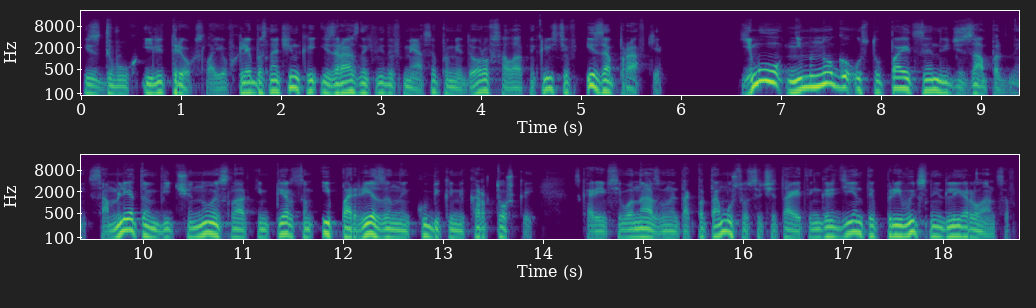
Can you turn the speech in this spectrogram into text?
из двух или трех слоев хлеба с начинкой из разных видов мяса, помидоров, салатных листьев и заправки. Ему немного уступает сэндвич западный, с омлетом, ветчиной, сладким перцем и порезанной кубиками картошкой – Скорее всего, названы так потому, что сочетает ингредиенты, привычные для ирландцев.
